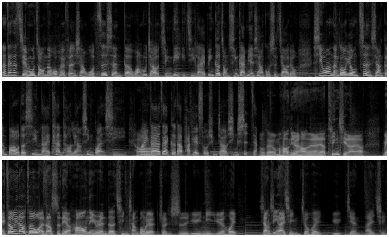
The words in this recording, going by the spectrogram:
那在这节目中呢，我会分享我自身的网络交友经历，以及来宾各种情感面向故事交流，希望能够用正向跟包容的心来探讨两性关系。啊、欢迎大家在各大 Podcast 搜寻“交友心事”这样。OK，我们好女人，好男人要听起来。来啊！每周一到周五晚上十点，《好女人的情场攻略》准时与你约会。相信爱情，就会遇见爱情。《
